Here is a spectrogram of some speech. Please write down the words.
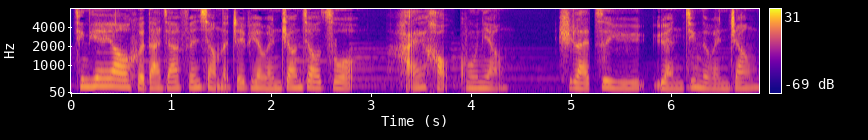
今天要和大家分享的这篇文章叫做《还好姑娘》，是来自于远近的文章。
